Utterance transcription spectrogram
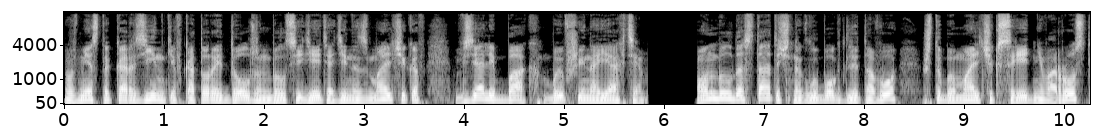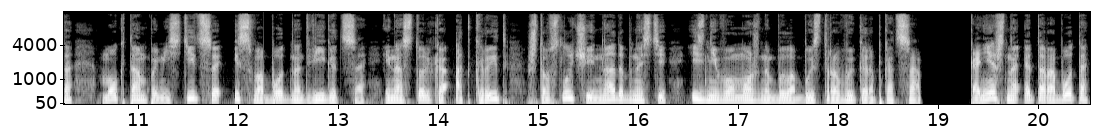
Вместо корзинки, в которой должен был сидеть один из мальчиков, взяли бак, бывший на яхте. Он был достаточно глубок для того, чтобы мальчик среднего роста мог там поместиться и свободно двигаться, и настолько открыт, что в случае надобности из него можно было быстро выкарабкаться. Конечно, эта работа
